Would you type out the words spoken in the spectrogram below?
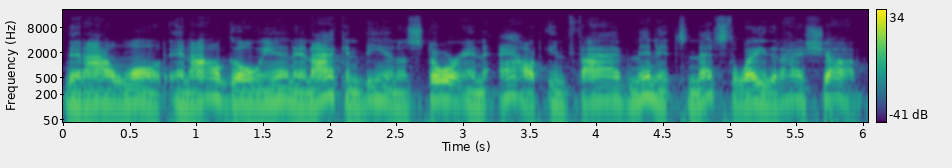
that I want, and I'll go in and I can be in a store and out in five minutes, and that's the way that I shop.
